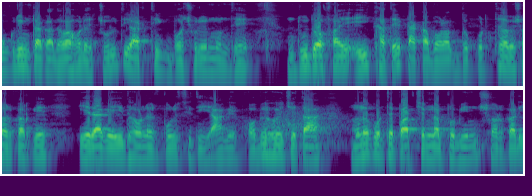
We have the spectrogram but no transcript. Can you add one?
অগ্রিম টাকা দেওয়া হলে চলতি আর্থিক বছরের মধ্যে দু দফায় এই খাতে টাকা বরাদ্দ করতে হবে সরকারকে। এর আগে এই ধরনের পরিস্থিতি আগে কবে হয়েছে তা মনে করতে পারছেন না প্রবীণ সরকারি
